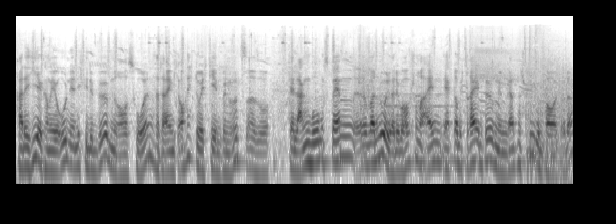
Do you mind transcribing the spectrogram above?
Gerade hier kann man ja unendlich viele Bögen rausholen. Das hat er eigentlich auch nicht durchgehend benutzt. Also der Langbogen-Spam äh, war null. Er hat überhaupt schon mal einen, er hat glaube ich drei Bögen im ganzen Spiel gebaut, oder?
